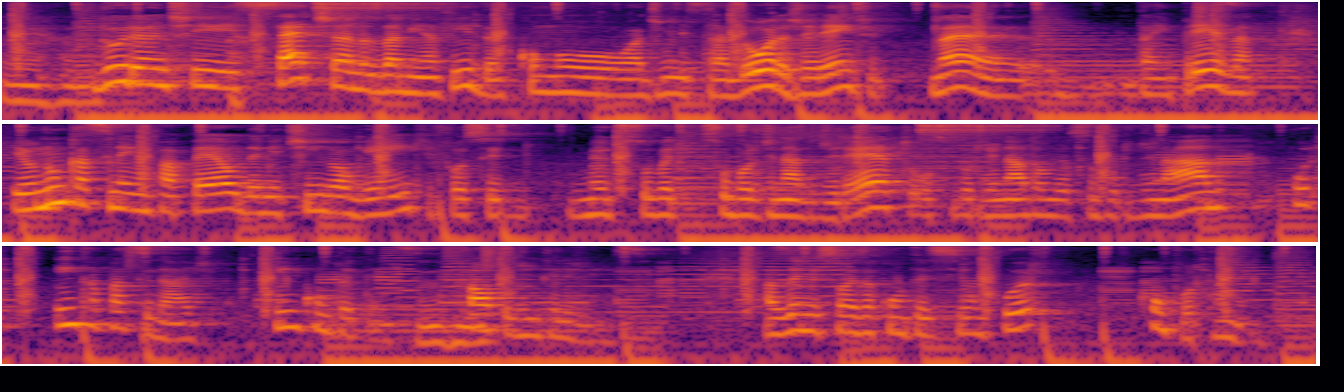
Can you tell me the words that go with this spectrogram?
Uhum. Durante sete anos da minha vida, como administradora, gerente né, da empresa, eu nunca assinei um papel demitindo alguém que fosse meu subordinado direto ou subordinado ao meu subordinado por incapacidade, incompetência, uhum. falta de inteligência. As demissões aconteciam por comportamento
